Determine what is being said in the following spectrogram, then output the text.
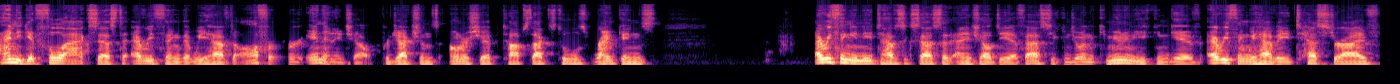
And you get full access to everything that we have to offer in NHL projections, ownership, top stacks tools, rankings, everything you need to have success at NHL DFS. You can join the community. You can give everything. We have a test drive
